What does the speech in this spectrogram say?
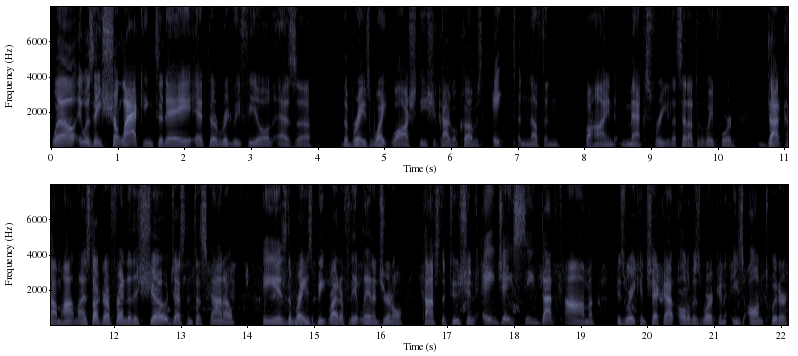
Well, it was a shellacking today at uh, Wrigley Field as uh, the Braves whitewashed the Chicago Cubs eight to nothing behind Max Fried. Let's head out to the WadeFord.com hotline. Let's talk to our friend of the show, Justin Toscano. He is the Braves beat writer for the Atlanta Journal Constitution. AJC.com is where you can check out all of his work, and he's on Twitter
